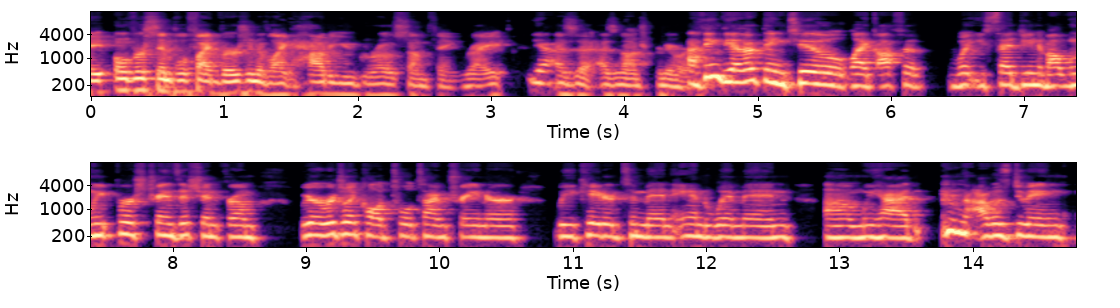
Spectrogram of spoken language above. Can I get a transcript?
a oversimplified version of like how do you grow something right? Yeah. As a as an entrepreneur. I think the other thing too like off of what you said dean about when we first transitioned from we were originally called Tool Time Trainer. We catered to men and women. Um, we had, I was doing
